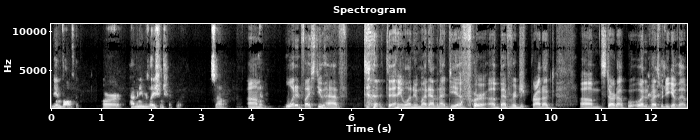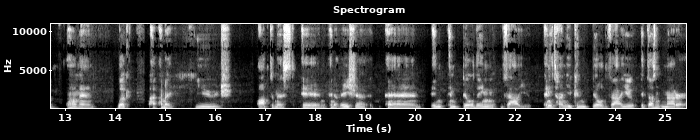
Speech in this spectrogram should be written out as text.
be involved in or have any relationship with. So, um, yeah. what advice do you have to, to, anyone who might have an idea for a beverage product um, startup? What advice would you give them? Oh man, look, I, I'm a huge optimist in innovation and in in building value. Anytime you can build value, it doesn't matter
